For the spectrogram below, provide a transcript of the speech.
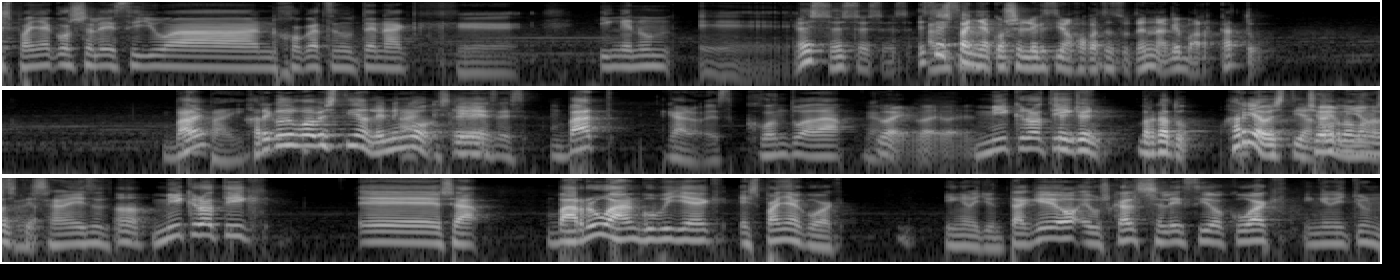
Espainiako selezioan jokatzen dutenak eh, ingenun... Eh, Ez, ez, ez, ez. Ez. Espainiako selekzioan jokatzen zutenak, eh, barkatu. bat, bai. Jarriko dugu abestian, lehenengo. Ah, es que eh, ez, ez. Bat, claro, ez, kontua da. claro. Bai, bai, bai. Mikrotik... Txoin, txoin, barkatu. Jarri abestian. Txoin, dizut. Ah. Mikrotik, eh, osea, barruan gubilek Espainiakoak ingen ditun. Ta gero, Euskal selekziokoak ingen ditun,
